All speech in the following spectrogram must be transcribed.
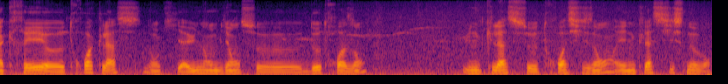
A créé euh, trois classes, donc il y a une ambiance euh, 2-3 ans, une classe 3-6 ans et une classe 6-9 ans.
